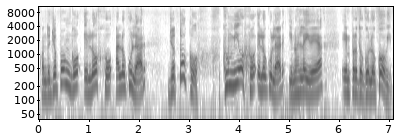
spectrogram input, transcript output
cuando yo pongo el ojo al ocular, yo toco con mi ojo el ocular y no es la idea en protocolo COVID.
